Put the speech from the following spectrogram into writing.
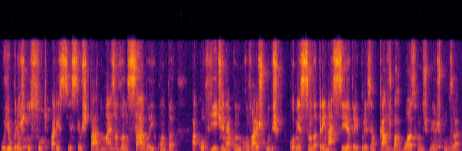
O Rio Grande do Sul, que parecia ser o estado mais avançado aí quanto à Covid, né? com, com vários clubes começando a treinar cedo, aí, por exemplo, Carlos Barbosa foi um dos primeiros clubes a,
